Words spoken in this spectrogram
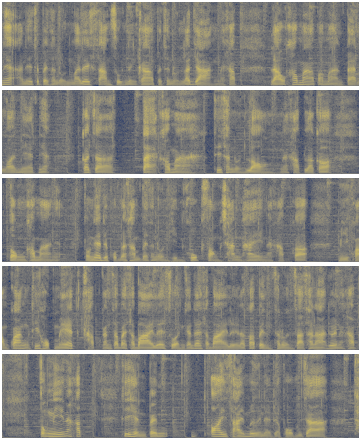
เนี่ยอันนี้จะเป็นถนนหมายเลข 3019 เป็นถนนลาดยางนะครับเราเข้ามาประมาณ 800 เมตรเนี่ยก็จะแตกเข้ามา ที่ถนนรองนะครับแล้วก็ตรงเข้ามาเนี่ยตรงนี้เดี๋ยวผมจะทำเป็นถนนหินคุก 2 ชั้นให้นะครับก็มีความกว้างอยู่ที่ 6 เมตรขับกันสบายๆเลยสวนกันได้สบายเลย แล้วก็เป็นถนนสาธารณะด้วยนะครับ ตรงนี้นะครับที่เห็นเป็นอ้อยซ้ายมือเนี่ยเดี๋ยวผมจะไถ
